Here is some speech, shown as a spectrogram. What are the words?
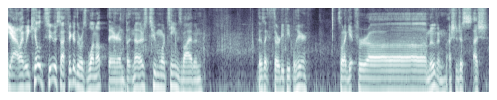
Yeah, like we killed two, so I figured there was one up there, and but no, there's two more teams vibing. There's like 30 people here. That's what I get for uh moving. I should just I should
